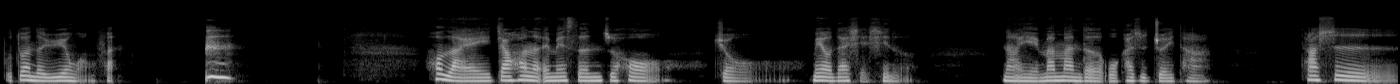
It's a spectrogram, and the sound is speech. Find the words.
不断的语言往返。后来交换了 MSN 之后，就没有再写信了。那也慢慢的，我开始追她。她是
